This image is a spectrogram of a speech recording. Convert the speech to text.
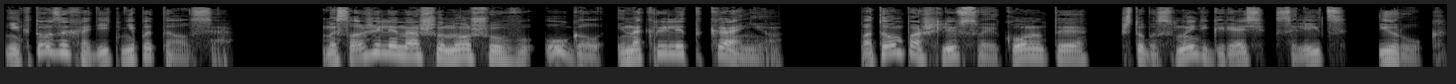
никто заходить не пытался. Мы сложили нашу ношу в угол и накрыли тканью. Потом пошли в свои комнаты, чтобы смыть грязь с лиц и рук.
